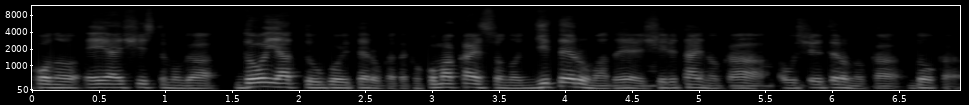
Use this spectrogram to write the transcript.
この AI システムがどうやって動いてるかとか、細かいそのディテールまで知りたいのか、教えてるのかどうか、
